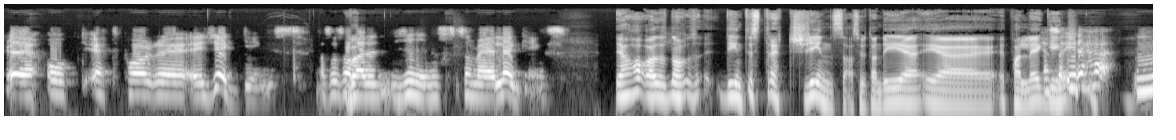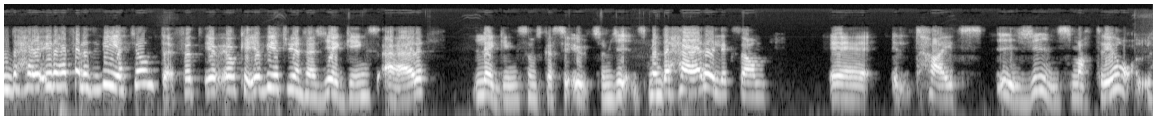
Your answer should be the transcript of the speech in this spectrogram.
Eh, och ett par eh, jeggings, alltså sådana jeans som är leggings. Jaha, alltså, det är inte stretch jeans alltså, utan det är, ett par leggings. Alltså, i, det här, mm, det här, I det här fallet vet jag inte. För att, jag, okej, jag vet ju egentligen att jeggings är leggings som ska se ut som jeans. Men det här är liksom eh, tights i jeansmaterial.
